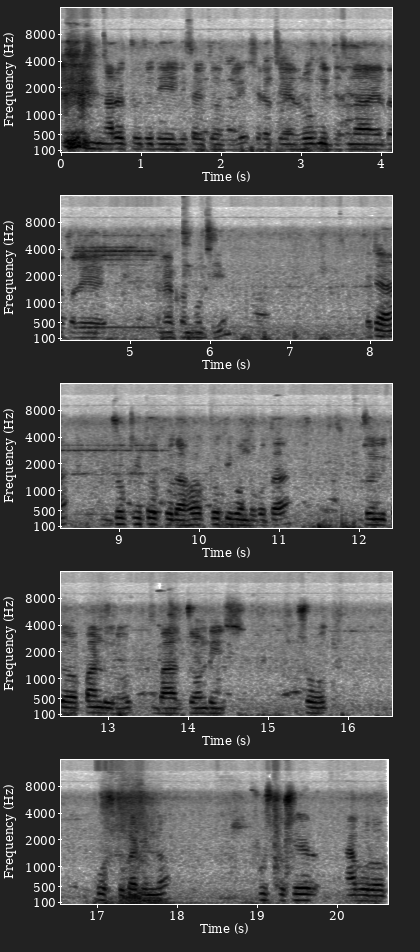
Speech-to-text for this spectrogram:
আরও একটু যদি বিস্তারিত বলি, সেটা হচ্ছে রোগ নির্দেশনা এর ব্যাপারে আমি এখন বলছি। এটা যকৃত প্রদাহ প্রতিবন্ধকতা জনিত পাণ্ডুরোগ বা জন্ডিস শোধ কোষ্ঠকাঠিন্য, ফুসফুসের আবরক,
